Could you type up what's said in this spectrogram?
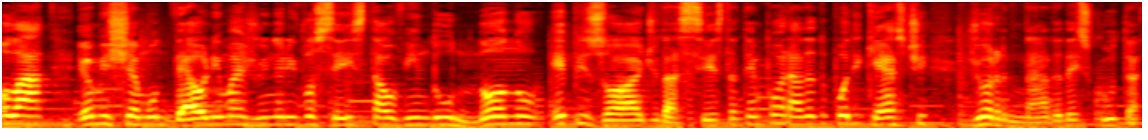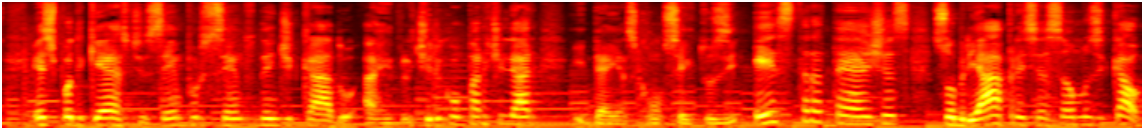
Olá, eu me chamo Del Lima Júnior e você está ouvindo o nono episódio da sexta temporada do podcast Jornada da Escuta. Este podcast 100% dedicado a refletir e compartilhar ideias, conceitos e estratégias sobre a apreciação musical.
